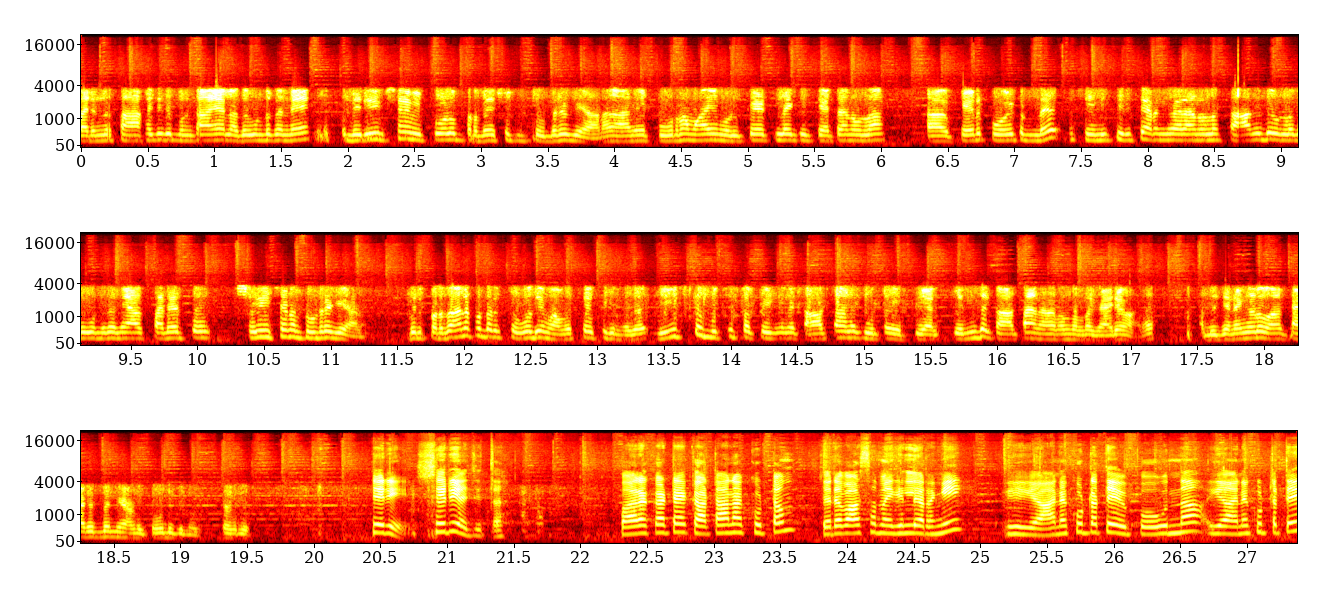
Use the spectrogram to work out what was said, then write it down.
വരുന്ന സാഹചര്യം ഉണ്ടായാൽ അതുകൊണ്ട് തന്നെ നിരീക്ഷണം ഇപ്പോഴും പ്രദേശത്ത് തുടരുകയാണ്. ആനയെ പൂർണമായും ഉൾക്കേട്ടിലേക്ക് കയറ്റാനുള്ള കയറി പോയിട്ടുണ്ട്. പക്ഷെ ഇനി തിരിച്ചിറങ്ങി വരാനുള്ള സാധ്യത ഉള്ളത് കൊണ്ട് തന്നെ ആ സ്ഥലത്ത് നിരീക്ഷണം തുടരുകയാണ്. ഇതിൽ പ്രധാനപ്പെട്ട ഒരു ചോദ്യം അവശേഷിക്കുന്നത് വീട്ടുമുറ്റത്തൊക്കെ ഇങ്ങനെ കാട്ടാന കൂട്ടം എത്തിയാൽ എന്ത് കാട്ടാനാണെന്നുള്ള കാര്യമാണ്. അത് ജനങ്ങളും ആ കാര്യം തന്നെയാണ് ചോദിക്കുന്നത്. ശരി. ശരി. അജിത്ത്. പാലക്കാട്ടെ കാട്ടാനക്കൂട്ടം ജനവാസ മേഖലയിൽ ഇറങ്ങി ഈ ആനക്കൂട്ടത്തെ പോകുന്ന ഈ ആനക്കൂട്ടത്തെ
